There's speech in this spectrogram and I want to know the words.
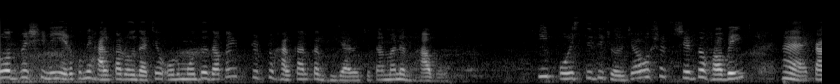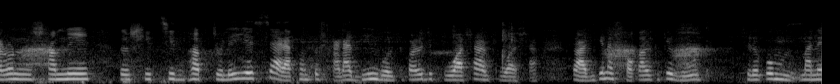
রোদ বেশি নেই, এরকমই হালকা রোদ আছে। ওর মধ্যে দেখো একটু একটু হালকা হালকা ভিজা রয়েছে, তার মানে ভাবো। কী পরিস্থিতি চলছে? অবশ্য সে তো হবেই। হ্যাঁ কারণ সামনে তো শীত শীত ভাব চলেই এসছে, আর এখন তো সারা দিন বলতে পারো যে কুয়াশা আর কুয়াশা। তো আজকে না সকাল থেকে রোদ সেরকম মানে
